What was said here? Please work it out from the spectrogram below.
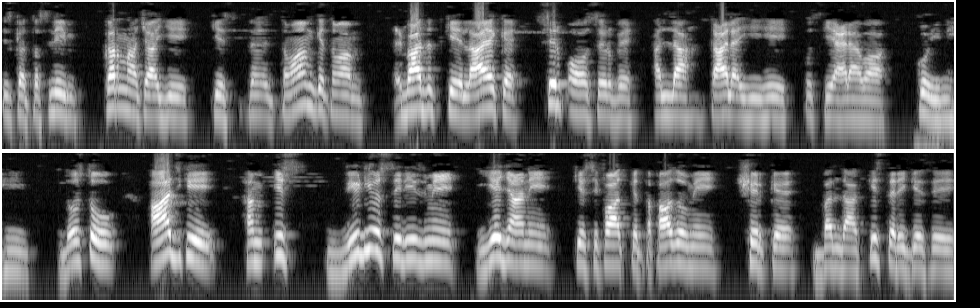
اس کا تسلیم کرنا چاہیے کہ تمام کے تمام عبادت کے لائق صرف اور صرف اللہ تعالی ہی ہے، اس کے علاوہ کوئی نہیں۔ دوستو، آج کے ہم اس ویڈیو سیریز میں یہ جانیں کہ صفات کے تقاضوں میں شرک بندہ کس طریقے سے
